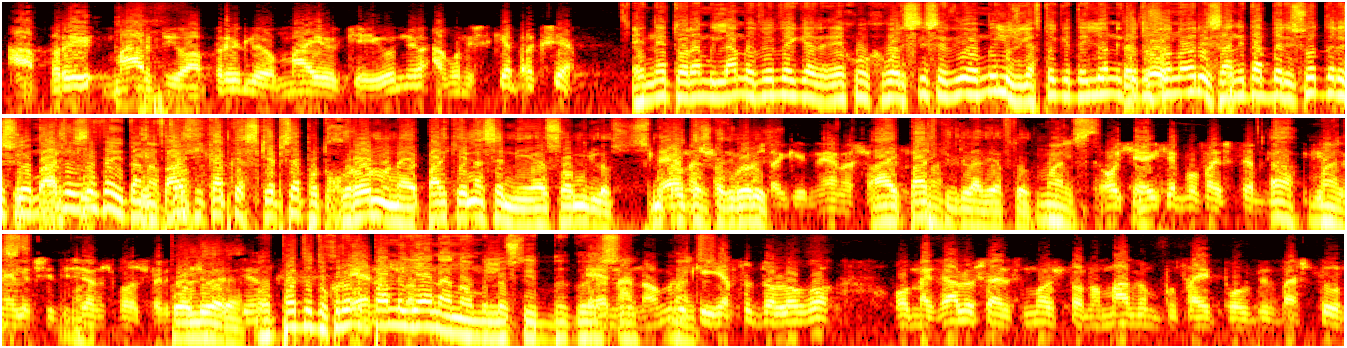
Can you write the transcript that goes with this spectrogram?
Απρί, Μάρτιο, Απρίλιο, Μάιο και Ιούνιο αγωνιστική απραξία. Ε, ναι, τώρα μιλάμε βέβαια για. Έχω χωριστεί σε δύο ομίλους, γι' αυτό και τελειώνει Πετώ, και τόσο νωρί. Αν ήταν περισσότερες οι ομάδες, δεν θα ήταν υπάρχει αυτό. Υπάρχει κάποια σκέψη από του χρόνου να υπάρχει ένας ενιαίος όμιλος στι μικρότερε κατηγορίε. Α, υπάρχει δηλαδή αυτό. Μάλιστα. Όχι, έχει αποφασιστεί από την συνέλευση της Ένωσης Ποδοσφαιρικού. Πολύ ωραία. Οπότε του χρόνου πάμε για έναν όμιλο στην Έναν όμιλο και γι' αυτόν τον λόγο ο μεγάλος αριθμός των ομάδων που θα υποβιβαστούν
